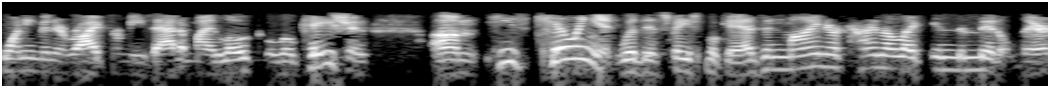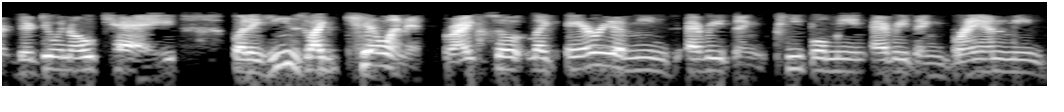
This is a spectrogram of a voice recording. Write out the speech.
20 minute ride from me. He's out of my local location. Um, he's killing it with his Facebook ads, and mine are kind of like in the middle. They're they're doing okay, but he's like killing it, right? So like area means everything, people mean everything, brand means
